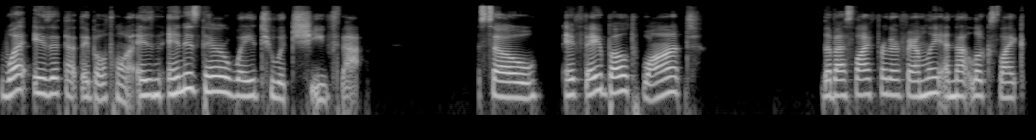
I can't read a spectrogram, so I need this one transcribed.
What is it that they both want? And, and is there a way to achieve that? So, if they both want the best life for their family and that looks like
